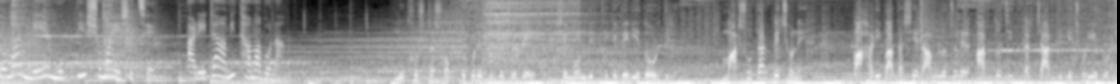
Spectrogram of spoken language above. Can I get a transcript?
তোমার মেয়ের মুক্তির সময় এসেছে আর এটা আমি থামাবো না। মুখোশটা শক্ত করে বুকে চেপে সে মন্দির থেকে বেরিয়ে দৌড় দিল। মাসু তার পেছনে পাহাড়ি বাতাসে রামলোচনের আর্তচিৎকার চারদিকে ছড়িয়ে পড়ল।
